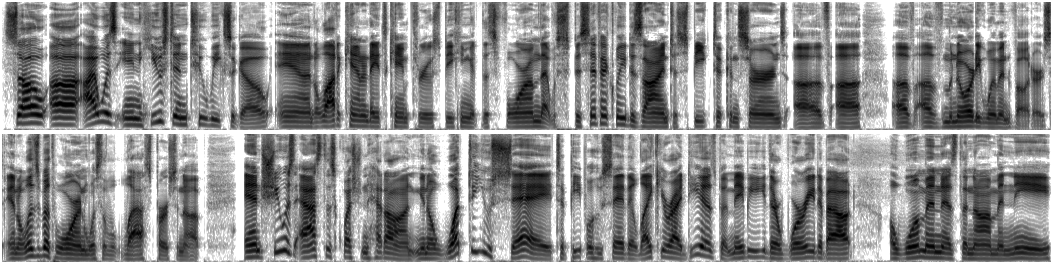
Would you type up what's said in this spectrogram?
So uh, I was in Houston two weeks ago, and a lot of candidates came through speaking at this forum that was specifically designed to speak to concerns of uh, of, of minority women voters. And Elizabeth Warren was the last person up. And she was asked this question head on. You know, what do you say to people who say they like your ideas, but maybe they're worried about a woman as the nominee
